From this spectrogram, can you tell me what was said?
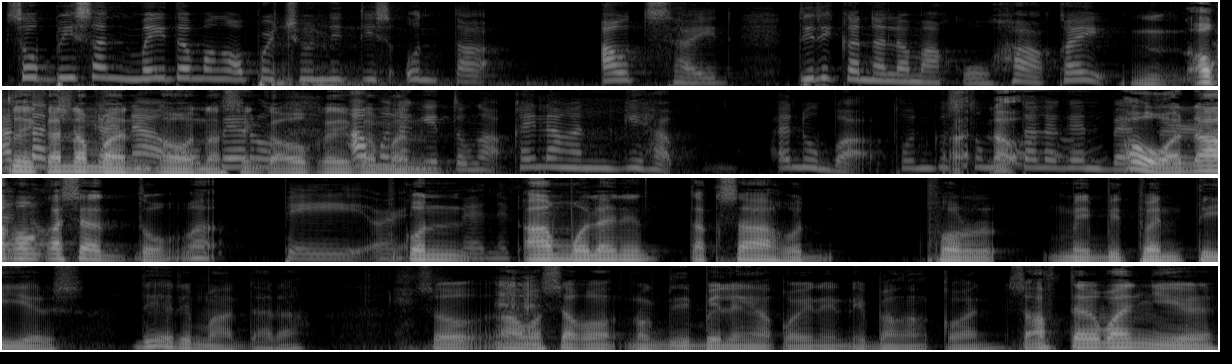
so bisan may da mga opportunities unta outside dili ka na lang makuha kay Mm, okay ka attached ka naman. na, oh, oh, nasing ka okay ka man. na gito nga kailangan gihap ano ba kung gusto Ah, mo no, talaga better Oh, ana akong ano, kasad to. Ma, pay or kung benefit amo lang ni taksahod for maybe 20 years, di rin madara. So, amos ako, nagbibiling ako yun in ibang akuan. So, after one year,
